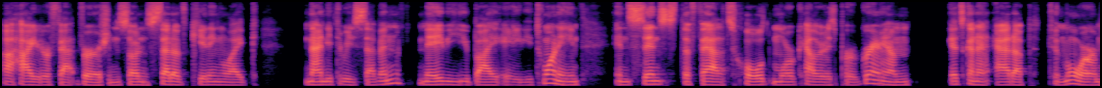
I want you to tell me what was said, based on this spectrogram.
a higher fat version. So instead of getting like 93.7, maybe you buy 80.20. And since the fats hold more calories per gram, it's going to add up to more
